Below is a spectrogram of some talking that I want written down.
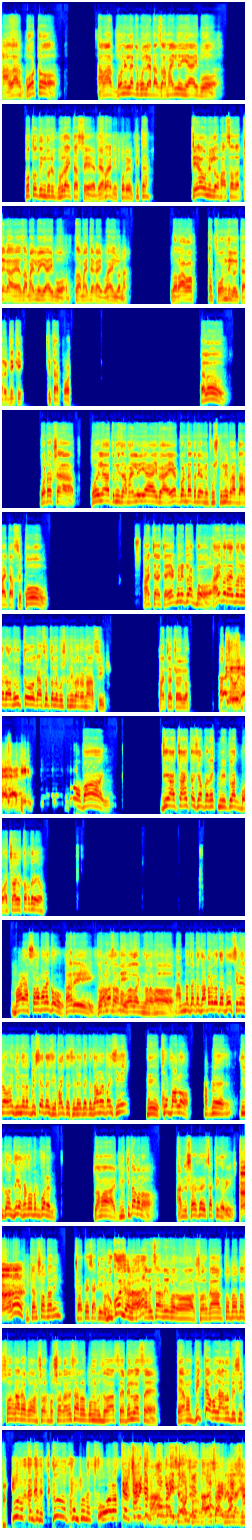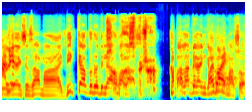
আলার গট। আমার বনি লাগে কইলে এটা জামাই লইয়া আইব। কতদিন ধরে ঘুরাইতাছে, দেখায়নি পরের কিতা? টেও নিল পাঁচ হাজার টাকা, এ জামাই লইয়া আইব, জামাই দেখাইব, আইলো না। তা ফোন দিল তারে দেখি কিতা কয়। হ্যালো ঘটক সাহেব, কইলা তুমি জামাই লইয়া আইবা, এক ঘণ্টা ধরে আমি ফুসকুনি ভার দাঁড়াইতাছি কো আচ্ছা আচ্ছা এক মিনিট লাগবো। আইবর আইবর আমি তো গাছের তলে ফুসকুনি ভার না আছি। আচ্ছা আচ্ছা হইল। ও ভাই জি আচ্ছা আইতাছি আপনার এক মিনিট লাগবো। আচ্ছা আয়ো তাড়াতাড়ি আয়ো। ভাই আসসালামু আলাইকুম। আরে হ্যাঁ। আপনি তো একটা জামের কথা বলছিলেন অনেকজন বিশ্বাইতেছি পাইতেছি না দেখে জামাই পাইছি। হ্যাঁ খুব ভালো। আপনি কি জিজ্ঞাসা করবেন করেন। জামাই তুমি কিতা করো? আমি তো সরকারি চাকরি করি। কিতার সরকারি? সরকারি চাকরি রুকো যারা। সরকারি চাকরি করো। সরকার তো দাদা সরকার এখন সরকারি কোন আছে? বেলু আছে? এখন ভিক্ষা করলে আরও বেশি। জামাই। ভিক্ষা করে দিলে আরও বালা বালা টাকা ইনকাম মাসো।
